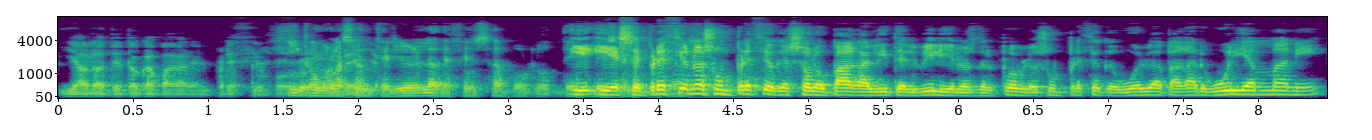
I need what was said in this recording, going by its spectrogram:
y ahora te toca pagar el precio. por- Y como por las ello. anteriores, la defensa por los Y, y débiles, ese precio no es un precio que solo paga Little Billy y los del pueblo, es un precio que vuelve a pagar William Money,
